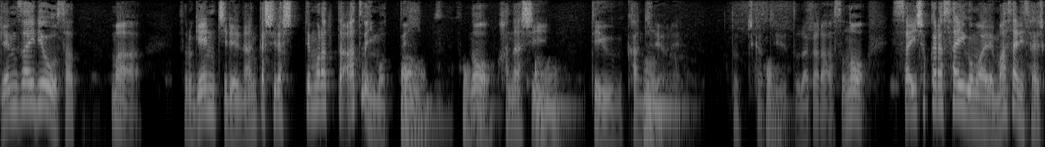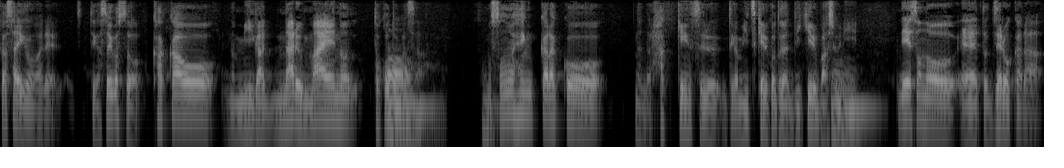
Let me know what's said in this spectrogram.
原材料をさまあその現地で何かしら知ってもらった後に持ってうんの話っうんていう感じだよね、どっちかっていうと。だからその最初から最後までまさに最初から最後までてかそれこそカカオの実がなる前のとことかさ、うん。もうその辺からこうなんだろう発見するてか見つけることができる場所に、でその、えー、とゼロから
